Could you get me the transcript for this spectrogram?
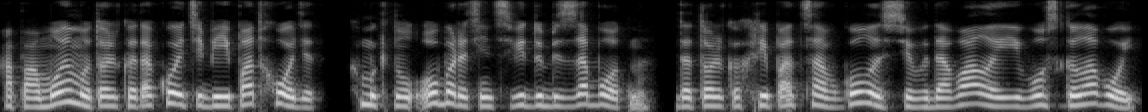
«А по-моему, только такой тебе и подходит», — хмыкнул оборотень с виду беззаботно, да только хрипотца в голосе выдавала его с головой.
